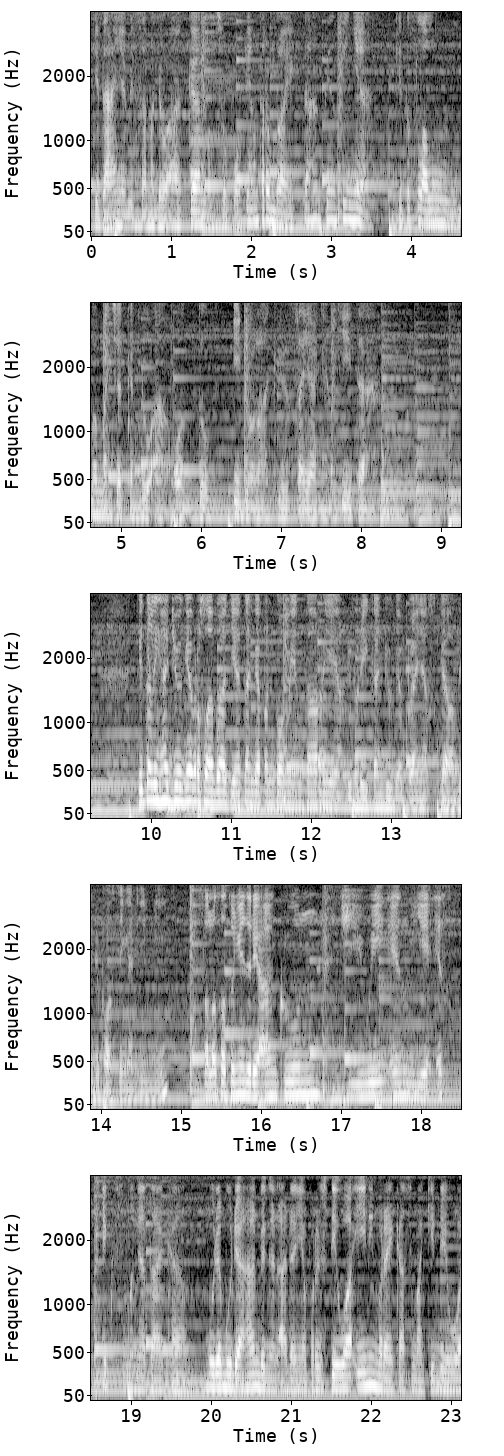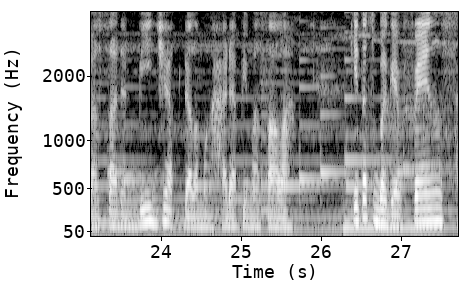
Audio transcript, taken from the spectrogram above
Kita hanya bisa mendoakan, mensupport yang terbaik, dan tentunya kita selalu memanjatkan doa untuk idola kesayangan kita. Kita lihat juga persahabat ya, tanggapan komentar yang diberikan juga banyak sekali di postingan ini. Salah satunya dari akun GWNYSX mengatakan, mudah-mudahan dengan adanya peristiwa ini mereka semakin dewasa dan bijak dalam menghadapi masalah. Kita sebagai fans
